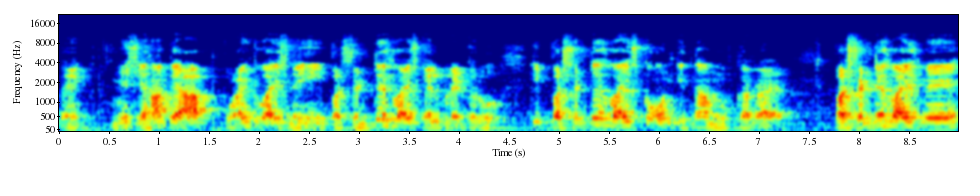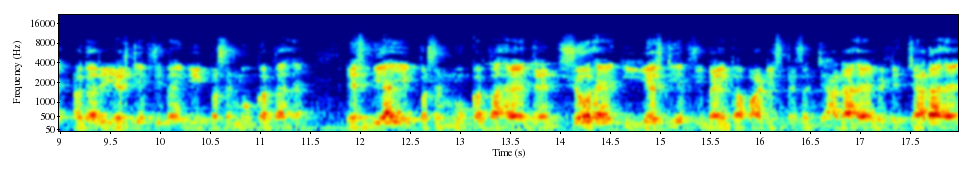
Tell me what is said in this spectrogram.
bank means यहाँ पे आप पॉइंट वाइज नहीं परसेंटेज वाइज कैलकुलेट करो कि परसेंटेज वाइज कौन कितना मूव कर रहा है. परसेंटेज वाइज में अगर H D F C bank एक परसेंट मूव करता है एस बी आई एक परसेंट मूव करता है देन श्योर है कि H D F C bank का पार्टिसिपेशन ज़्यादा है वेटेज ज़्यादा है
